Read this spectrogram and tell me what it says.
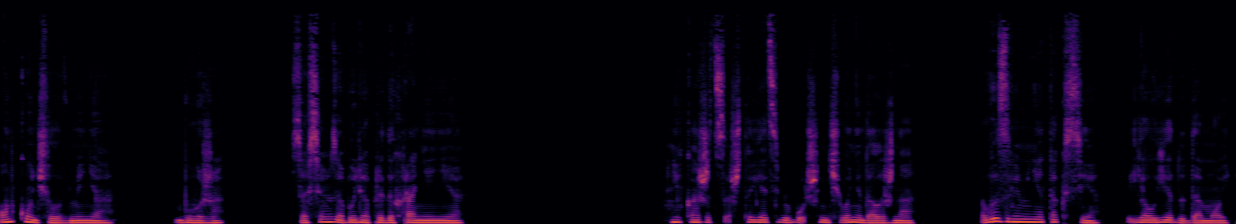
Он кончил в меня. Боже, совсем забыли о предохранении. Мне кажется, что я тебе больше ничего не должна. Вызови мне такси я уеду домой.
